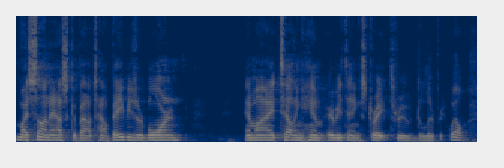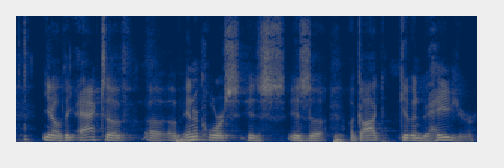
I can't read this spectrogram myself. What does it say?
my son asked about how babies are born. Am I telling him everything straight through delivery? Well, you know, the act of, uh, of intercourse is, is a, a God given behavior.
